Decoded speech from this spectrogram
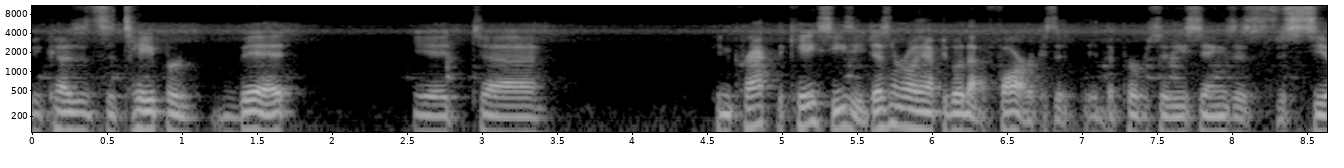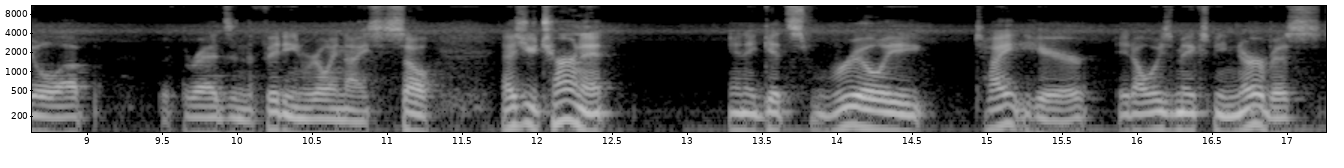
because it's a tapered bit it uh, can crack the case easy it doesn't really have to go that far because the purpose of these things is to seal up the threads and the fitting really nice. So as you turn it and it gets really tight here, it always makes me nervous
